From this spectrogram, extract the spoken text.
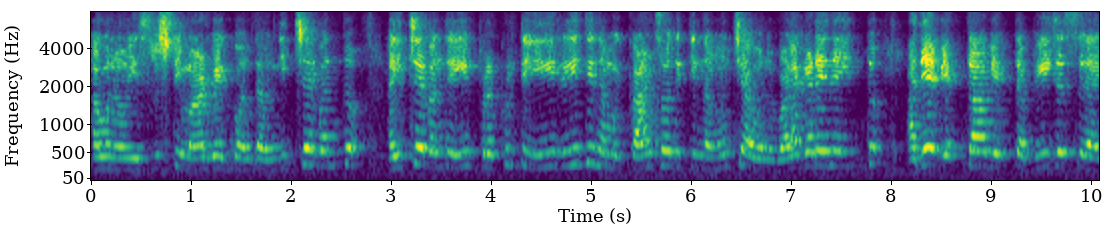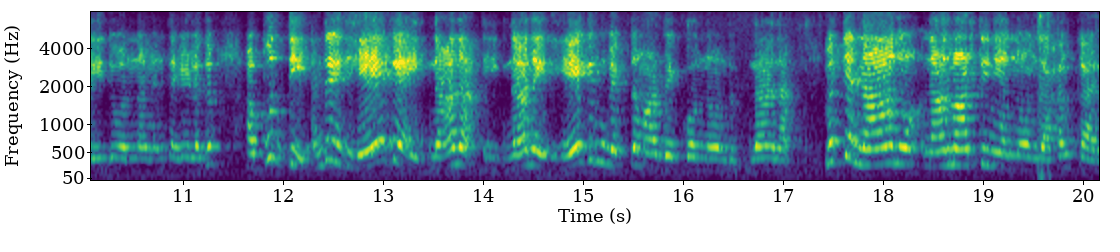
ಅವನು ಈ ಸೃಷ್ಟಿ ಮಾಡ್ಬೇಕು ಅಂತ ಅವನಿಗೆ ಇಚ್ಛೆ ಬಂತು. ಆ ಇಚ್ಛೆ ಬಂದು ಈ ಪ್ರಕೃತಿ ಈ ರೀತಿ ನಮಗ್ ಕಾಣಿಸೋದಕ್ಕಿಂತ ಮುಂಚೆ ಅವನು ಒಳಗಡೆನೆ ಇತ್ತು. ಅದೇ ವ್ಯಕ್ತಾವ್ಯಕ್ತ ಬೀಜಸ್ ಇದು ಅಂತ ಹೇಳೋದು. ಆ ಬುದ್ಧಿ ಅಂದ್ರೆ ಇದು ಹೇಗೆ ಈ ಜ್ಞಾನ ಈ ಜ್ಞಾನ ಇದು ಹೇಗೆ ವ್ಯಕ್ತ ಮಾಡ್ಬೇಕು ಅನ್ನೋ ಒಂದು ಜ್ಞಾನ. ಮತ್ತೆ ನಾನು, ನಾನ್ ಮಾಡ್ತೀನಿ ಅನ್ನೋ ಒಂದು ಅಹಂಕಾರ.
